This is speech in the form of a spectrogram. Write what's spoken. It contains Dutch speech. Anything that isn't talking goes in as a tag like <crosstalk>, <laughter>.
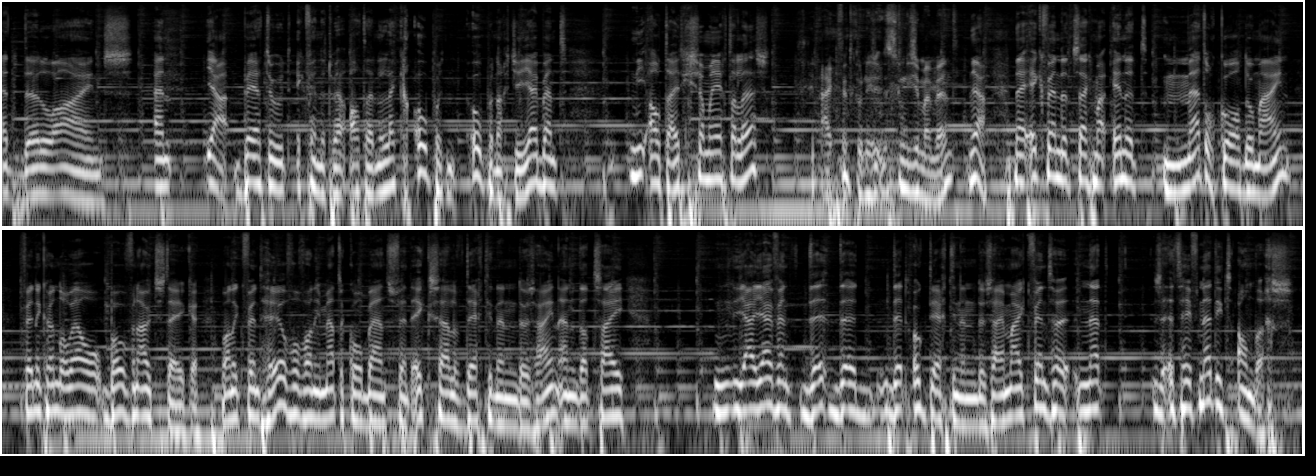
Met The Lines. En ja, Beartooth, ik vind het wel altijd een lekker open, openertje. Jij bent niet altijd gecharmeerd, Les. Ja, ik vind het gewoon niet, het is niet zo mijn band. Ja, nee, ik vind het zeg maar in het metalcore domein vind ik hun er wel bovenuit steken. Want ik vind heel veel van die metalcore bands vind ik zelf 13 en een dozijn. En dat zij Ja, jij vindt dit, dit, dit ook 13 in de zijn, maar ik vind het net... Het heeft net iets anders.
